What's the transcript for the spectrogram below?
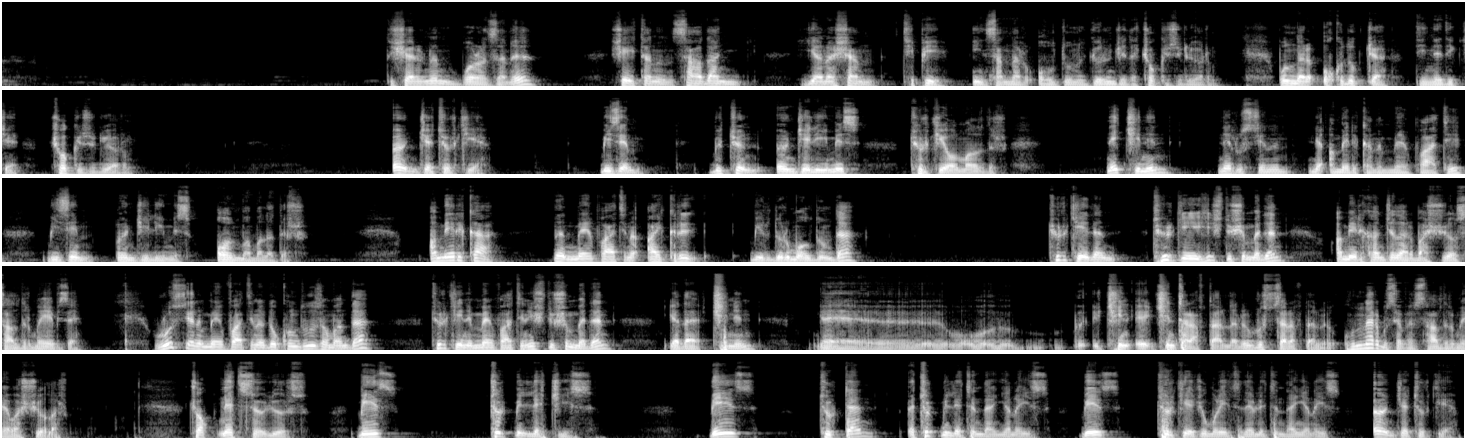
dışarının borazanı, şeytanın sağdan yanaşan tipi insanlar olduğunu görünce de çok üzülüyorum. Bunları okudukça, dinledikçe çok üzülüyorum. Önce Türkiye. Bizim bütün önceliğimiz Türkiye olmalıdır. Ne Çin'in, ne Rusya'nın, ne Amerika'nın menfaati bizim önceliğimiz olmamalıdır. Amerika'nın menfaatine aykırı bir durum olduğunda Türkiye'den Türkiye'yi hiç düşünmeden Amerikancılar başlıyor saldırmaya bize. Rusya'nın menfaatine dokunduğu zaman da Türkiye'nin menfaatini hiç düşünmeden ya da Çin'in e, Çin, e, Çin taraftarları, Rus taraftarları onlar bu sefer saldırmaya başlıyorlar. Çok net söylüyoruz. Biz Türk milletçiyiz. Biz Türk'ten ve Türk milletinden yanayız. Biz Türkiye Cumhuriyeti Devleti'nden yanayız. Önce Türkiye.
